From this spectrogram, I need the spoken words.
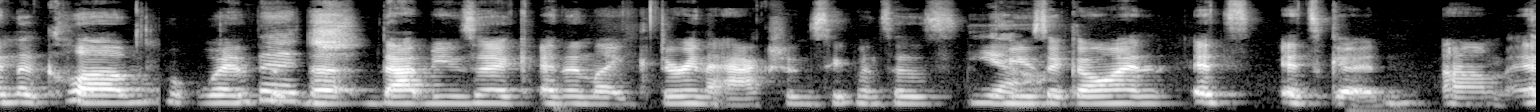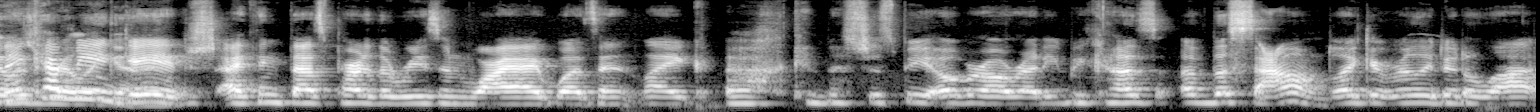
in the club with the, that music, and then like during the action sequences, Yeah. music going, it's it's good. Um, and It it, kept really me good. engaged. I think that's part of the reason why I wasn't like, can this just be over already? Because of the sound. Like it really did a lot.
